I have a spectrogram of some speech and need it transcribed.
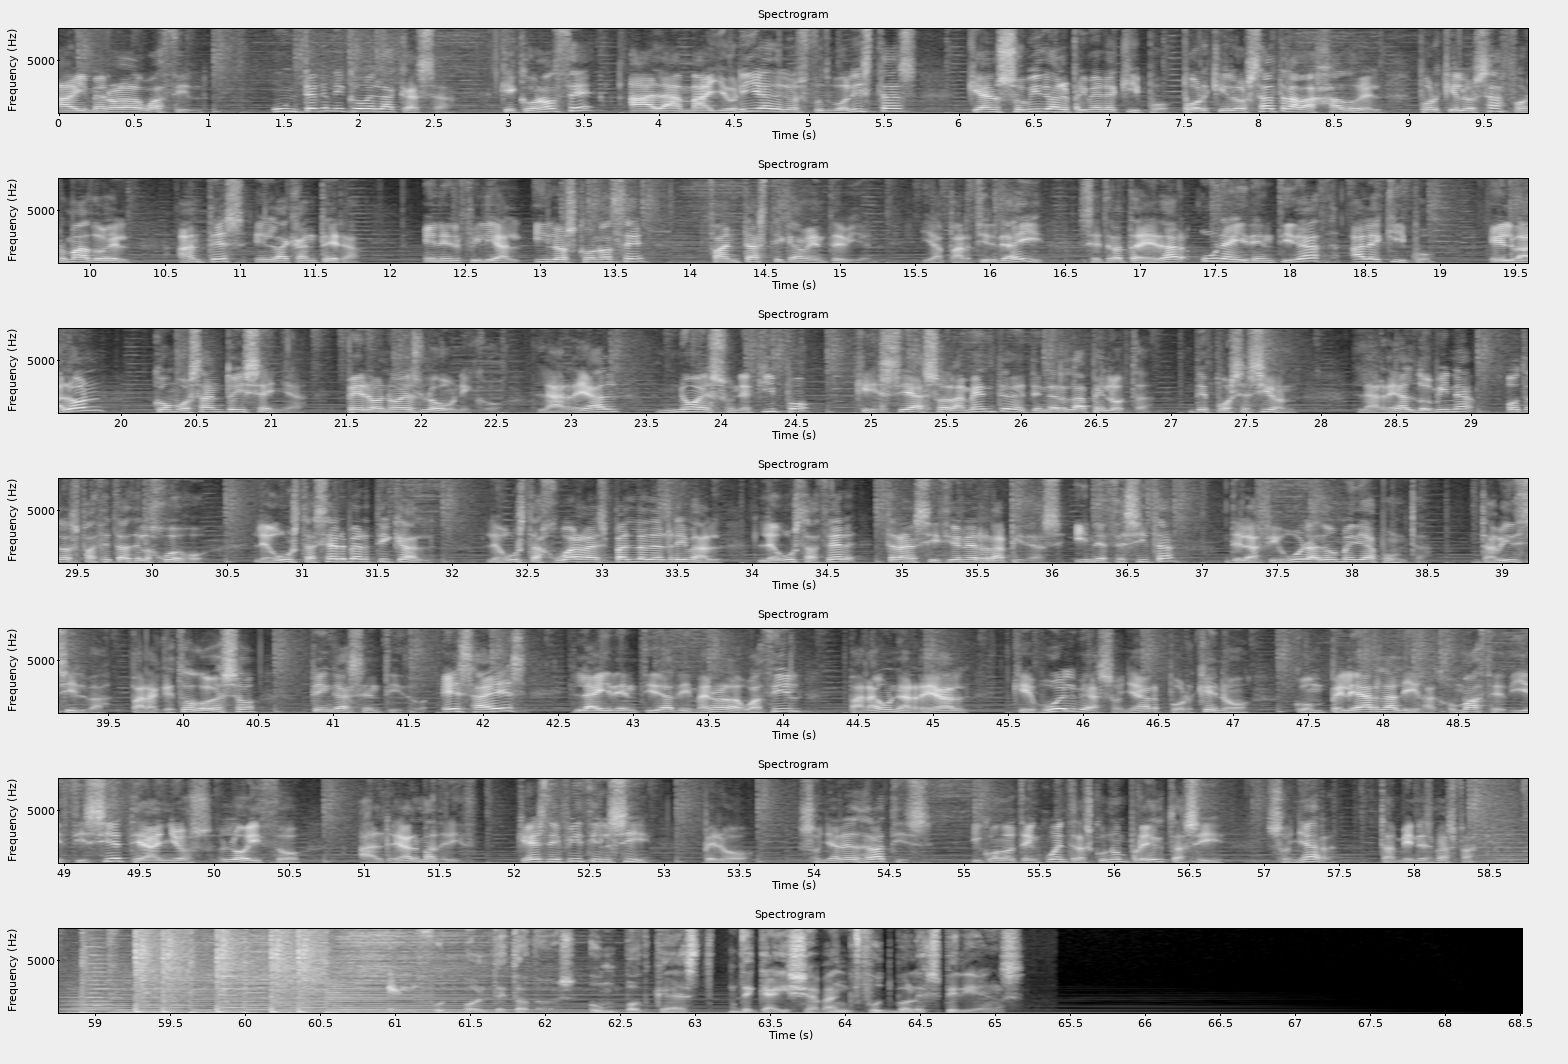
a Imanol Alguacil, un técnico de la casa que conoce a la mayoría de los futbolistas que han subido al primer equipo, porque los ha trabajado él, porque los ha formado él, antes en la cantera, en el filial, y los conoce fantásticamente bien. Y a partir de ahí se trata de dar una identidad al equipo, el balón como santo y seña, pero no es lo único. La Real no es un equipo que sea solamente de tener la pelota, de posesión. La Real domina otras facetas del juego. Le gusta ser vertical, le gusta jugar a la espalda del rival, le gusta hacer transiciones rápidas y necesita de la figura de un mediapunta, David Silva, para que todo eso tenga sentido. Esa es la identidad de Manuel Alguacil para una Real que vuelve a soñar, ¿por qué no?, con pelear la liga como hace 17 años lo hizo al Real Madrid. Que es difícil, sí, pero soñar es gratis. Y cuando te encuentras con un proyecto así, soñar también es más fácil. Fútbol de todos, un podcast de CaixaBank Football Experience.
